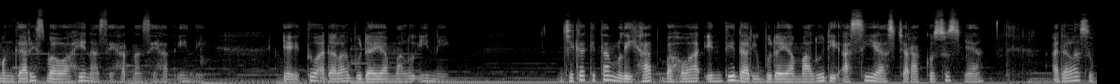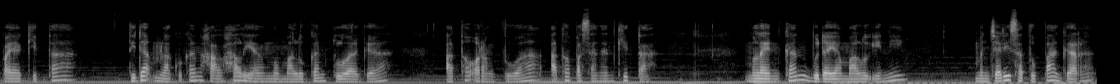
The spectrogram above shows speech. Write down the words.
menggarisbawahi nasihat-nasihat ini, yaitu adalah budaya malu ini. Jika kita melihat bahwa inti dari budaya malu di Asia secara khususnya adalah supaya kita tidak melakukan hal-hal yang memalukan keluarga atau orang tua atau pasangan kita. Melainkan budaya malu ini menjadi satu pagar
